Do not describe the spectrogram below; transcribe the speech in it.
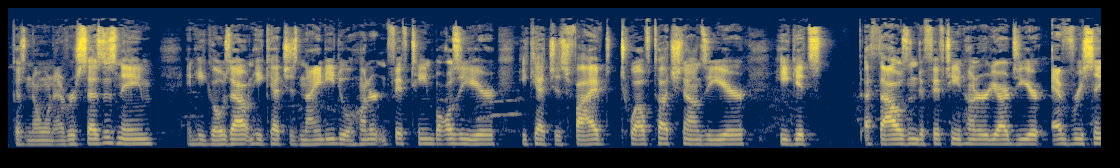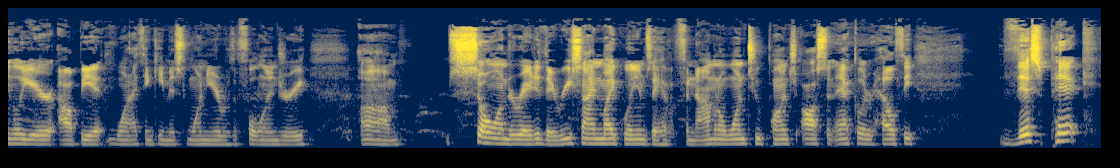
because no one ever says his name, and he goes out and he catches ninety to one hundred and fifteen balls a year. He catches five to twelve touchdowns a year. He gets thousand to fifteen hundred yards a year every single year, albeit one I think he missed one year with a full injury. Um, so underrated. They re-signed Mike Williams. They have a phenomenal one-two punch. Austin Ekeler healthy. This pick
